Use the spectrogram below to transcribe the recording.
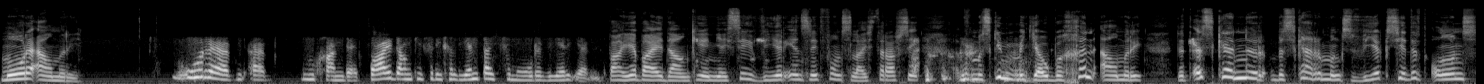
Môre Elmarie. Môre uh, hoe gaan dit? Baie dankie vir die geleentheid vanmôre weer een. Baie baie dankie en jy sê weer eens net vir ons luisteraars sê, miskien met jou begin Elmarie, dit is kinderbeskermingsweek sedert ons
